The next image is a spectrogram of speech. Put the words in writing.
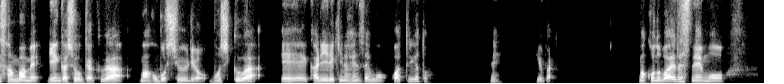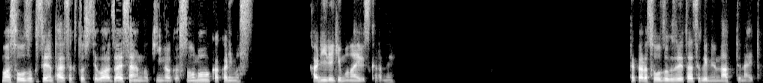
3番目、減価償却が、まあ、ほぼ終了、もしくは、えー、借入金の返済も終わってるよと、ね、いう場合。まあ、この場合ですね、もう、まあ、相続税の対策としては、財産の金額がそのままかかります。借入金もないですからね。だから相続税対策にはなってないと。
